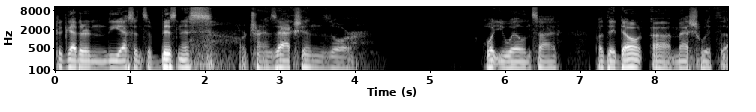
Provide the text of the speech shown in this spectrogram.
together in the essence of business or transactions or what you will inside, but they don't uh, mesh with uh,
